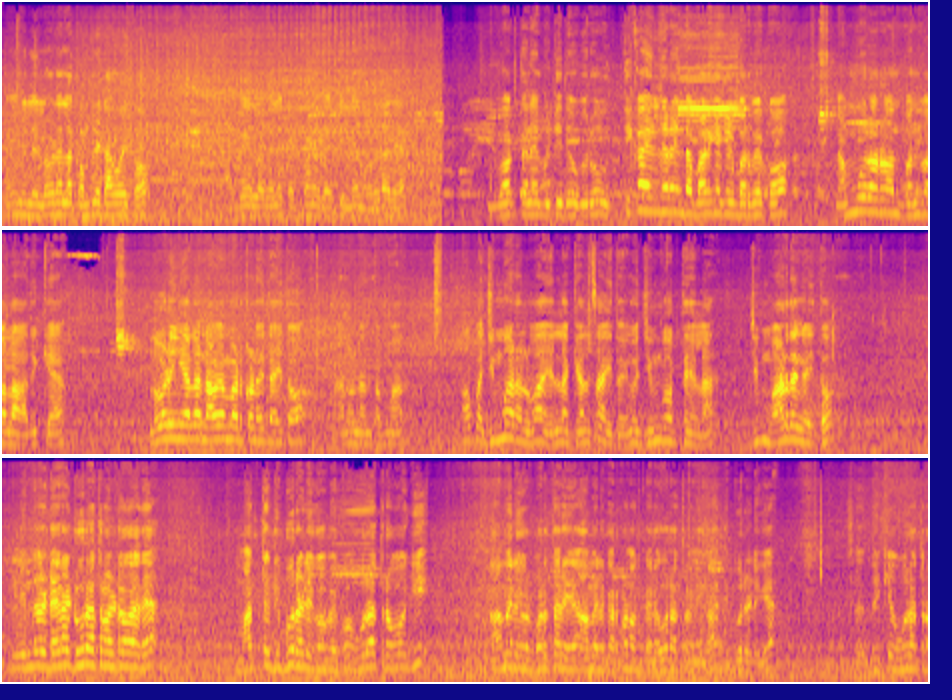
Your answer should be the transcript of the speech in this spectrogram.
ಫೈನಲ್ಲಿ ಲೋಡೆಲ್ಲ ಕಂಪ್ಲೀಟ್ ಆಗೋಯ್ತು. ಹಗ್ಗ ಎಲ್ಲ ಮೇಲೆ ಕಟ್ಕೊಂಡಿದ್ದಾಯ್ತು ಇನ್ನೇನು ಹೊರಡೋದೆ. ಇವಾಗ ತಾನೇ ಬಿಟ್ಟಿದ್ದೆವು ಗುರು. ತಿಕ್ಕ ಇಂದ ಬಾಡಿಗೆಗೆ ಬರಬೇಕು. ನಮ್ಮೂರವರು ಅಂತ ಬಂದ್ವಲ್ಲ, ಅದಕ್ಕೆ ಲೋಡಿಂಗ್ ಎಲ್ಲ ನಾವೇ ಮಾಡ್ಕೊಂಡಿದ್ದಾಯ್ತು ನಾನು ನನ್ನ ತಮ್ಮ. ಪಾಪ ಜಿಮ್ಮರ್ ಅಲ್ವಾ ಎಲ್ಲ ಕೆಲಸ ಆಯಿತು. ಹೆಂಗೋ ಜಿಮ್ಗೆ ಹೋಗ್ತಾ ಇಲ್ಲ. ಜಿಮ್ ಮಾಡ್ದಂಗೆ ಆಯಿತು ಇಲ್ಲಿಂದ ಡೈರೆಕ್ಟ್ ಊರ ಹತ್ರ ಹೊರಟೋಗೋದೆ. ಮತ್ತೆ ದಿಬ್ಬೂರಳ್ಳಿಗೆ ಹೋಗ್ಬೇಕು. ಊರ ಹತ್ರ ಹೋಗಿ ಆಮೇಲೆ ಇವ್ರು ಬರ್ತಾರೆ, ಆಮೇಲೆ ಕರ್ಕೊಂಡು ಹೋಗ್ತಾರೆ ಊರ ಹತ್ರನಿಂದ ದಿಬ್ಬೂರಳ್ಳಿಗೆ ಸದ್ಯಕ್ಕೆ ಊರ ಹತ್ರ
